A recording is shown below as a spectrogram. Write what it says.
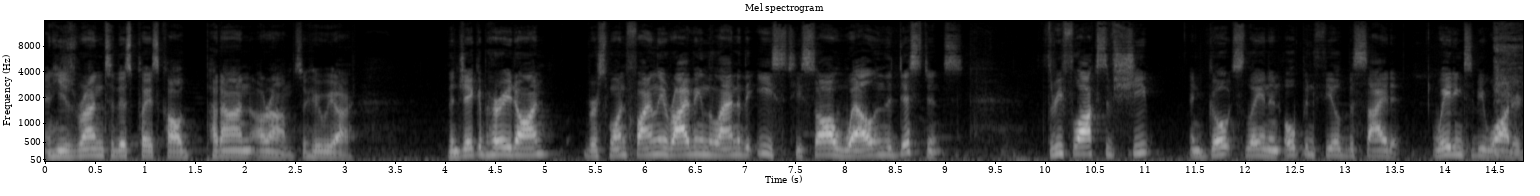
And he's run to this place called Padan Aram. So here we are. Then Jacob hurried on. Verse 1 Finally arriving in the land of the east, he saw a well in the distance. Three flocks of sheep and goats lay in an open field beside it, waiting to be watered.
